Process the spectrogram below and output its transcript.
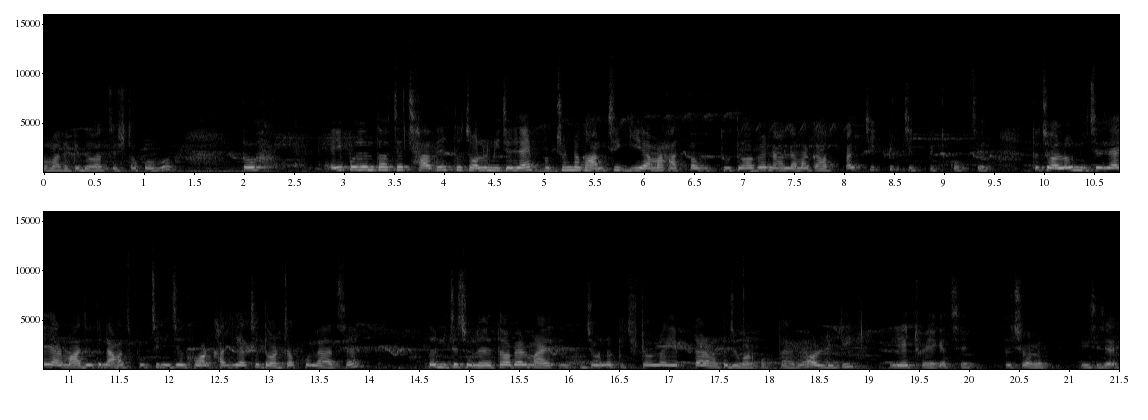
তোমাদেরকে দেওয়ার চেষ্টা করব। তো এই পর্যন্ত হচ্ছে ছাদে, তো চলো নিচে যাই। প্রচণ্ড ঘামছি, গিয়ে আমার হাত পা মুখ ধুতে হবে, নাহলে আমার গা পা চিটপিট চিটপিট করছে। তো চলো নিচে যাই, আর মা যেহেতু নামাজ পড়ছে, নিচে ঘর খালি আছে, দরজা খোলা আছে, তো নিচে চলে যেতে হবে। আর মায়ের জন্য কিছুটা হলো এফতার আমাকে জোগাড় করতে হবে অলরেডি লেট হয়ে গেছে। তো চলো, নিচে যাই।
